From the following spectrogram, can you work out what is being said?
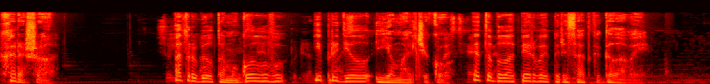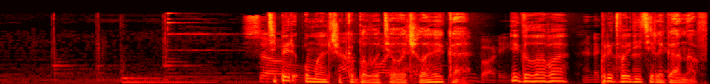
«Хорошо». Отрубил тому голову и приделал ее мальчику. Это была первая пересадка головы. Теперь у мальчика было тело человека и голова предводителя ганов.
